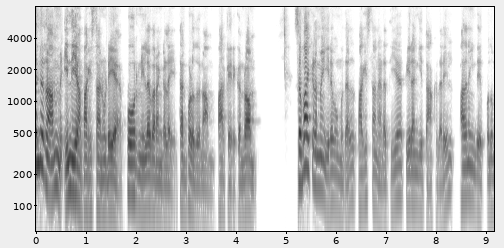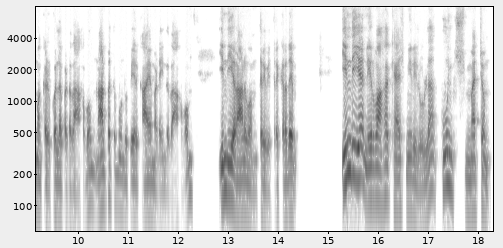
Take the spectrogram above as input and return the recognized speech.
இன்று நாம் இந்தியா பாகிஸ்தானுடைய போர் நிலவரங்களை தற்பொழுது நாம் பார்க்க இருக்கின்றோம். செவ்வாய்க்கிழமை இரவு முதல் பாகிஸ்தான் நடத்திய பீரங்கி தாக்குதலில் பதினைந்து பொதுமக்கள் கொல்லப்பட்டதாகவும் நாற்பத்தி மூன்று பேர் காயமடைந்ததாகவும் இந்திய ராணுவம் தெரிவித்திருக்கிறது. இந்திய நிர்வாக காஷ்மீரில் உள்ள பூஞ்ச் மற்றும்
